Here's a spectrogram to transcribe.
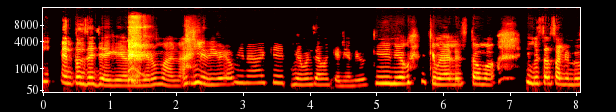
Entonces llegué a mi hermana y le digo yo, mira, que mi hermana se llama Kenia, le digo, Kenia, que me da el estómago y me está saliendo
